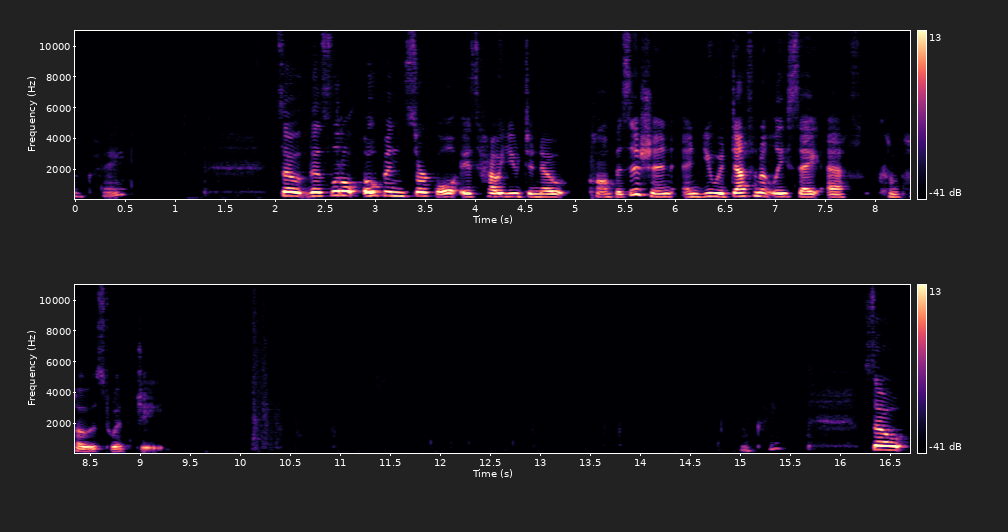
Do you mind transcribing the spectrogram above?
Okay. So this little open circle is how you denote composition, and you would definitely say F composed with G. Okay. So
